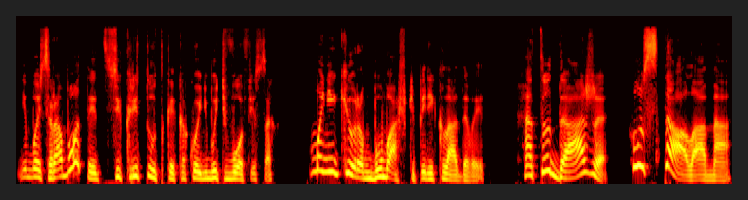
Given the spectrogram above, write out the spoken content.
Небось, работает секретуткой какой-нибудь в офисах, маникюром бумажки перекладывает. А туда же! Устала она!»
